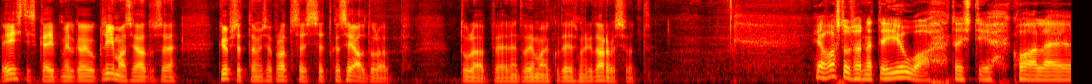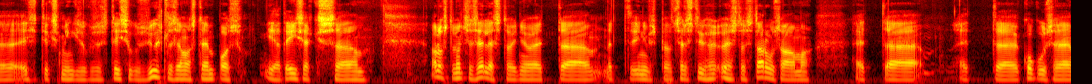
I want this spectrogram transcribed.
Eestis käib meil ka ju kliimaseaduse küpsetamise protsess, et ka seal tuleb, tuleb need võimalikud eesmärgid arvesse võtta. Ja vastus on, et ei jõua tõesti kohale esiteks mingisuguses teistsuguses ühtlasemas tempos ja teiseks äh, alustame üldse sellest, on ju, et, äh, et inimesed peavad sellest ühest asjast aru saama, et, äh, et äh, kogu see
